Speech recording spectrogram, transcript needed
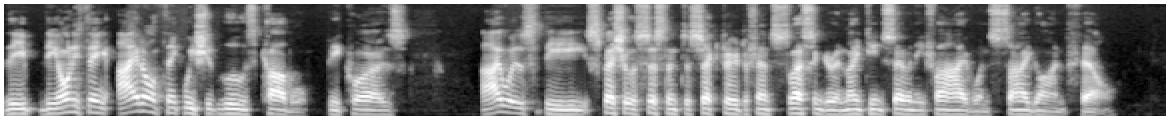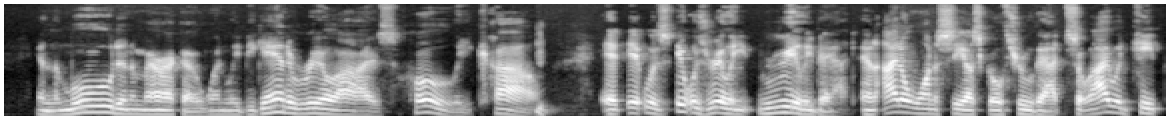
The, the only thing I don't think we should lose Kabul because I was the special assistant to Secretary of Defense Schlesinger in 1975 when Saigon fell. And the mood in America when we began to realize, holy cow, hmm. it, it was it was really really bad, and I don't want to see us go through that. So I would keep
